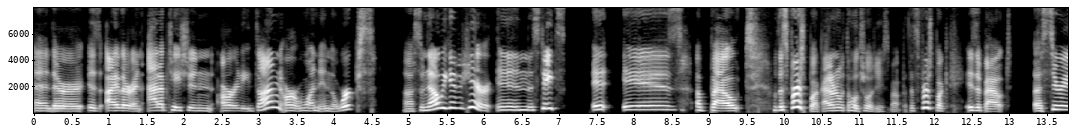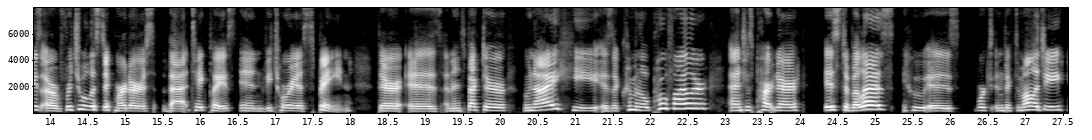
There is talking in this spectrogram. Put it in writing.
and there is either an adaptation already done or one in the works. Uh, so now we get it here in the states. It is about well, this first book. I don't know what the whole trilogy is about, but this first book is about a series of ritualistic murders that take place in Vitoria, Spain. There is an inspector, Unai. He is a criminal profiler, and his partner is Belez, who is works in victimology.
